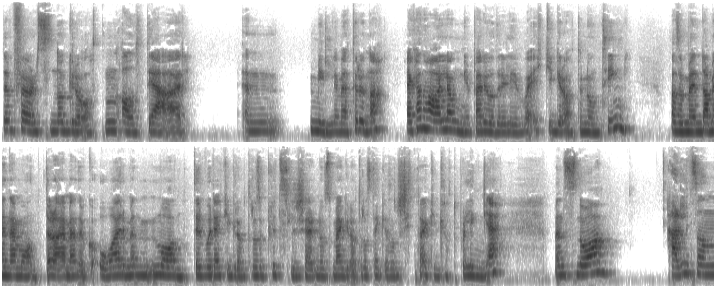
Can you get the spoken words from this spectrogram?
Den følelsen og gråten alltid er en millimeter unna. Jeg kan ha lange perioder i livet hvor jeg ikke gråter noen ting. Altså, men, da mener jeg måneder, da. jeg mener jo ikke år, men måneder hvor jeg ikke gråter, og så plutselig skjer det noe som jeg gråter, og så tenker jeg sånn, shit, nå har jeg ikke grått på lenge. Mens nå er det litt sånn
